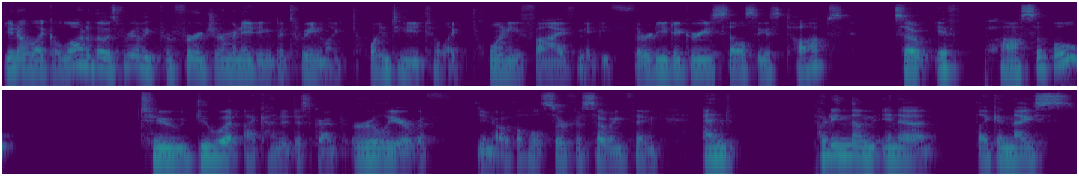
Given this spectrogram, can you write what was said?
you know like a lot of those really prefer germinating between like 20 to like 25 maybe 30 degrees celsius tops so if possible to do what i kind of described earlier with you know the whole surface sewing thing and putting them in a like a nice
